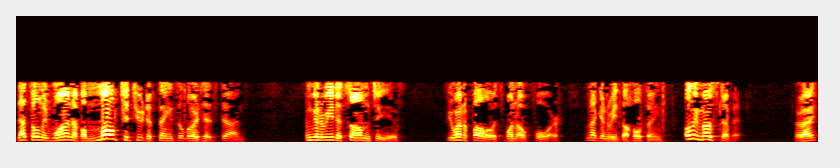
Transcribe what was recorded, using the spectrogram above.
That's only one of a multitude of things the Lord has done. I'm going to read a psalm to you. If you want to follow, it's 104. I'm not going to read the whole thing, only most of it. All right?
